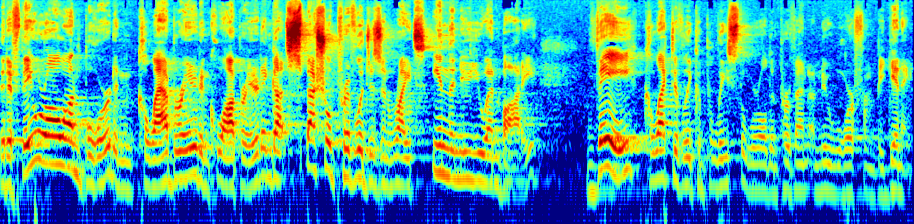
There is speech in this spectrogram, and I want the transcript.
that if they were all on board and collaborated and cooperated and got special privileges and rights in the new UN body, they collectively could police the world and prevent a new war from beginning.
